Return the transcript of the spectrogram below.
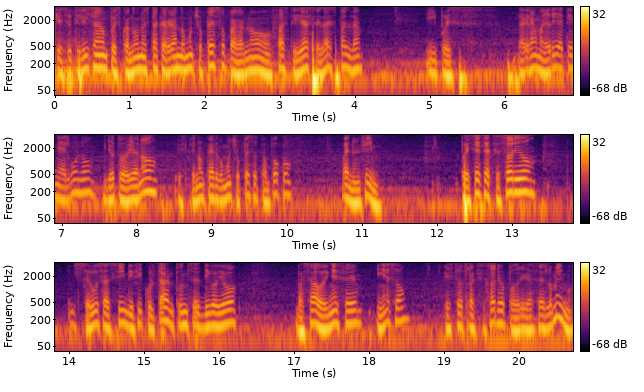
que se utilizan pues cuando uno está cargando mucho peso para no fastidiarse la espalda y pues la gran mayoría tiene alguno, yo todavía no, es que no cargo mucho peso tampoco. Bueno, en fin, pues ese accesorio se usa sin dificultad, entonces digo yo, basado en ese, en eso, este otro accesorio podría ser lo mismo.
